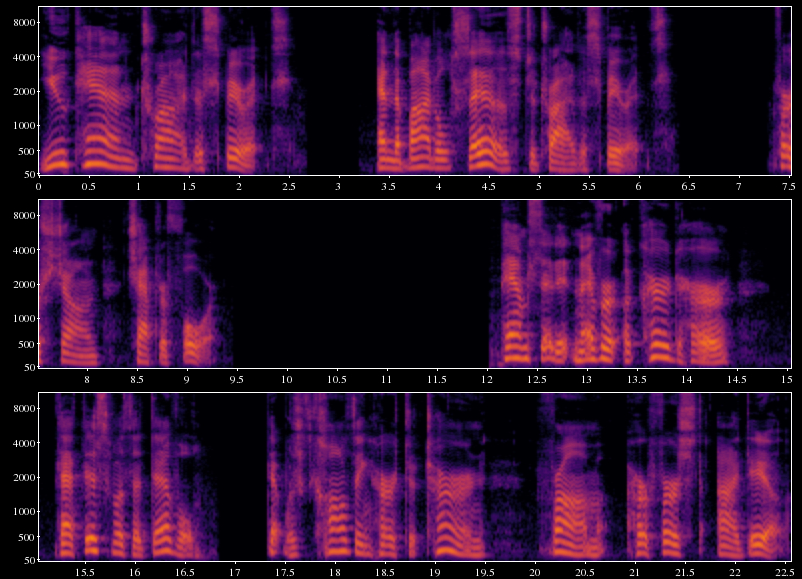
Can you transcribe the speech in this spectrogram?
You can try the spirits, and the Bible says to try the spirits. 1 John chapter 4. Pam said it never occurred to her that this was a devil that was causing her to turn from her first idea,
